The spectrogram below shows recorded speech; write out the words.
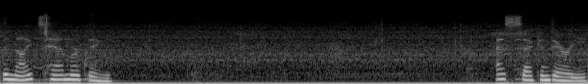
The knight's hammer thing. As secondary.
